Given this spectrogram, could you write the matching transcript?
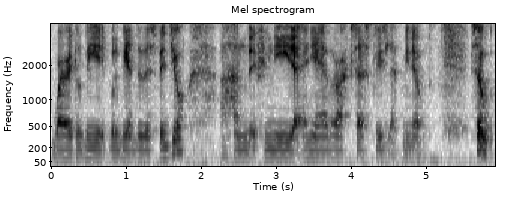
where it'll be, it will be under this video. And if you need any other access, please let me know. So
